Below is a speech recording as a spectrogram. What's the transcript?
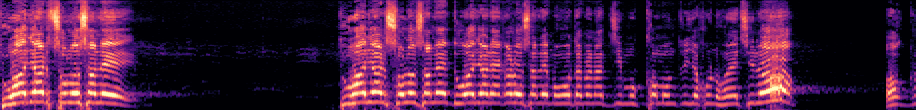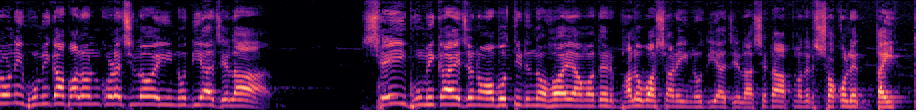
দু হাজার ষোলো সালে দু হাজার ষোলো সালে দু হাজার এগারো সালে মমতা ব্যানার্জি মুখ্যমন্ত্রী যখন হয়েছিল, অগ্রণী ভূমিকা পালন করেছিল এই নদিয়া জেলা। সেই ভূমিকায় যেন অবতীর্ণ হয় আমাদের ভালোবাসার এই নদিয়া জেলা, সেটা আপনাদের সকলের দায়িত্ব।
